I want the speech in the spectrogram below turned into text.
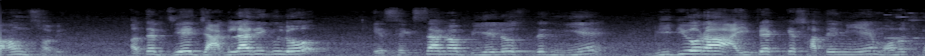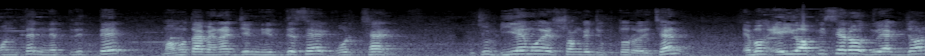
বাউন্স হবে। অতএব যে জাগলারিগুলো এ সেকশন অফ বিএলওদের নিয়ে বিডিওরা আইপ্যাককে সাথে নিয়ে মনোজ পন্থের নেতৃত্বে মমতা ব্যানার্জির নির্দেশে করছেন। কিছু ডিএমও এর সঙ্গে যুক্ত রয়েছেন এবং এই অফিসেরও দু একজন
